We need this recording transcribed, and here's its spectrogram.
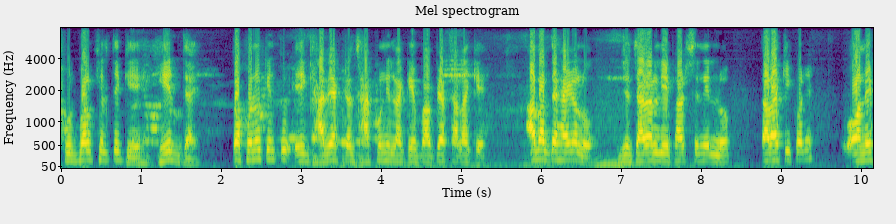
ফুটবল খেলতে গিয়ে হেড দেয়। তখনও কিন্তু এই ঘাড়ে একটা ঝাঁকুনি লাগে বা ব্যথা লাগে। আবার দেখা গেল যে যারা লেফার শ্রেণির লোক, তারা কি করে? অনেক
